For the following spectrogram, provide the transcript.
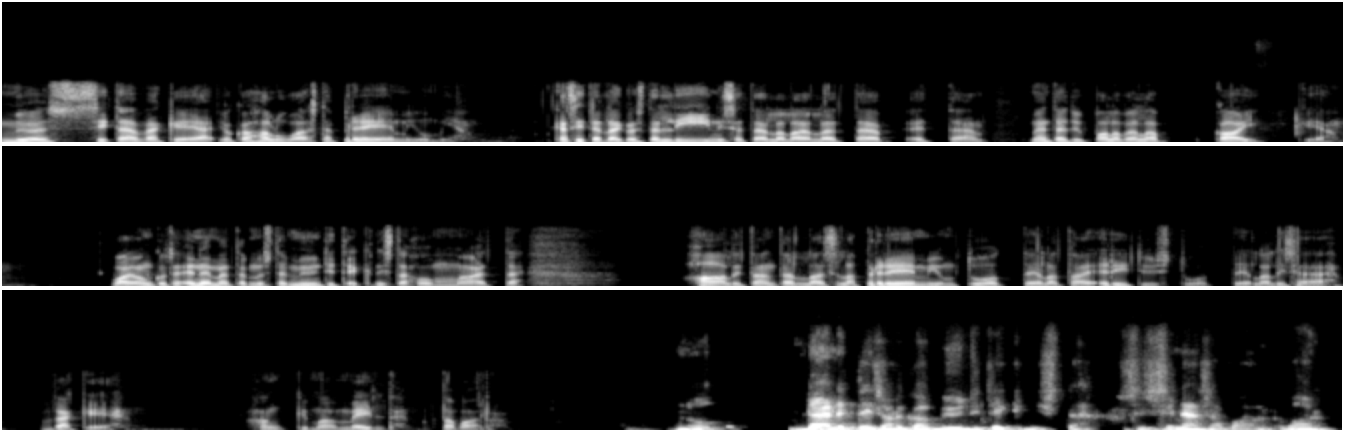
myös sitä väkeä, joka haluaa sitä premiumia? Käsitelläänkö sitä liinissä tällä lailla, että, että meidän täytyy palvella kaikkea? Vai onko se enemmän tämmöistä myyntiteknistä hommaa, että haalitaan tällaisilla premium-tuotteilla tai erityistuotteilla lisää väkeä hankkimaan meiltä tavaraa? No näen, että ei se ainakaan myyntiteknistä, siis sinänsä vaan, vaan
